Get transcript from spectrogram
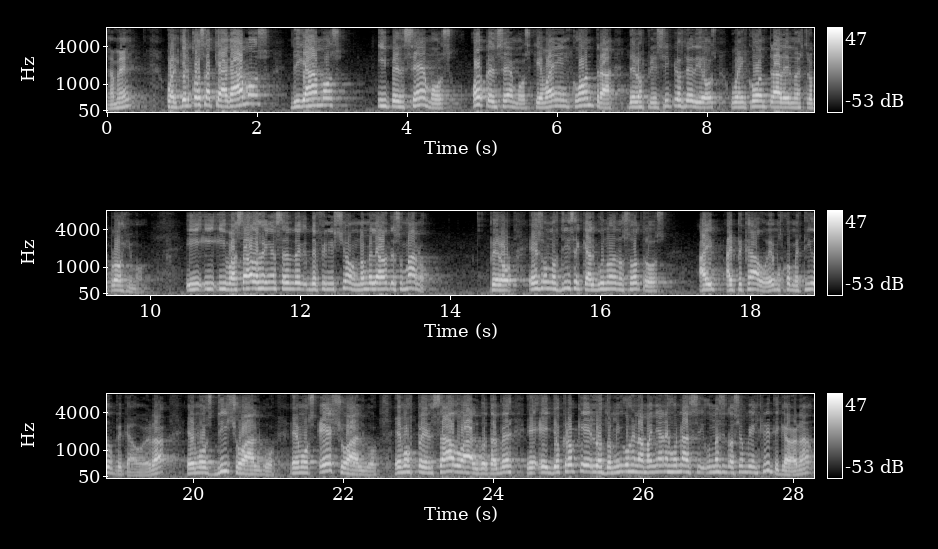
Amén. Cualquier cosa que hagamos, digamos y pensemos o pensemos que vaya en contra de los principios de Dios o en contra de nuestro prójimo. Y, basados en esa definición, no me levante su mano, pero eso nos dice que algunos de nosotros hay, hay, pecado, hemos cometido pecado, ¿verdad? Hemos dicho algo, hemos hecho algo, hemos pensado algo. Tal vez, eh, eh, yo creo que los domingos en la mañana es una, una situación bien crítica, ¿verdad?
